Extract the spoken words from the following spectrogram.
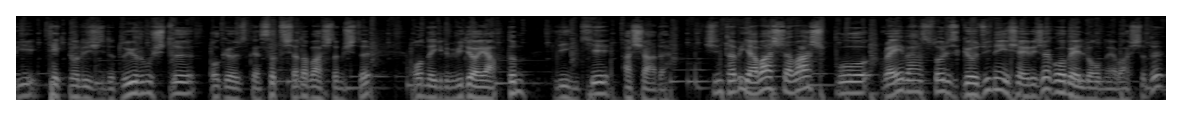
bir teknolojiyi de duyurmuştu. O gözlükler satışa da başlamıştı. Onunla ilgili bir video yaptım. Linki aşağıda. Şimdi tabii yavaş yavaş bu Ray-Ban Stories gözlüğü ne işe yarayacak o belli olmaya başladı.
